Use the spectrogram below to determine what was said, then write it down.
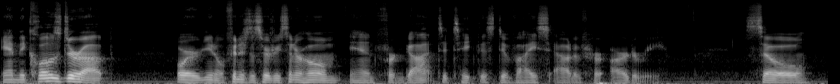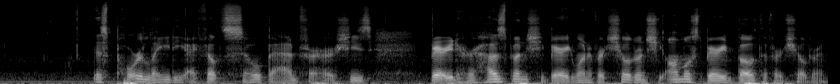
and they closed her up, or you know, finished the surgery, sent her home, and forgot to take this device out of her artery. So this poor lady, I felt so bad for her. She's buried her husband, she buried one of her children, she almost buried both of her children.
